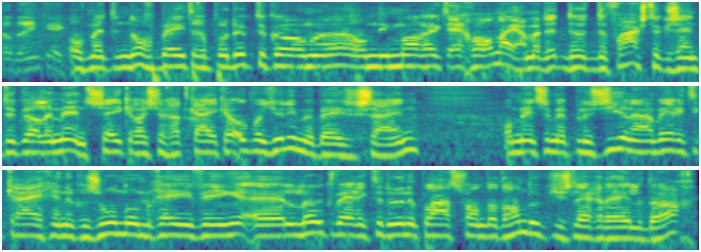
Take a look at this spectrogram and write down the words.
Dat denk ik. Of met nog betere producten komen om die markt echt wel... Nou ja, maar de, de, de vraagstukken zijn natuurlijk wel immens. Zeker als je gaat kijken, ook wat jullie mee bezig zijn om mensen met plezier naar werk te krijgen in een gezonde omgeving. Eh, leuk werk te doen in plaats van dat handdoekjes leggen de hele dag.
